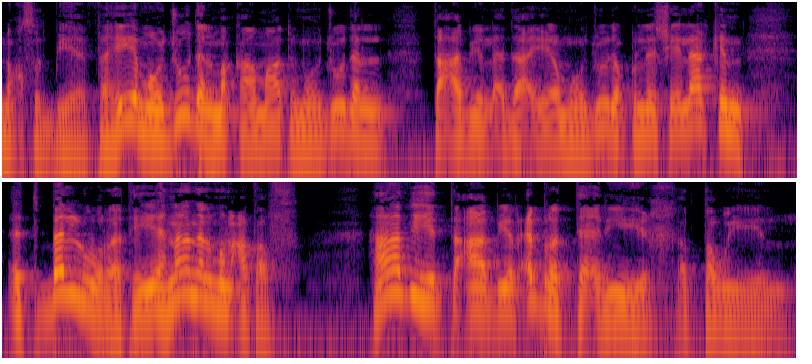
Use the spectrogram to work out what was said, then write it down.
نقصد بها. فهي موجودة المقامات وموجودة التعابير الأدائية وموجودة كل شيء لكن تبلورت هي هنا المنعطف. هذه التعابير عبر التاريخ الطويل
